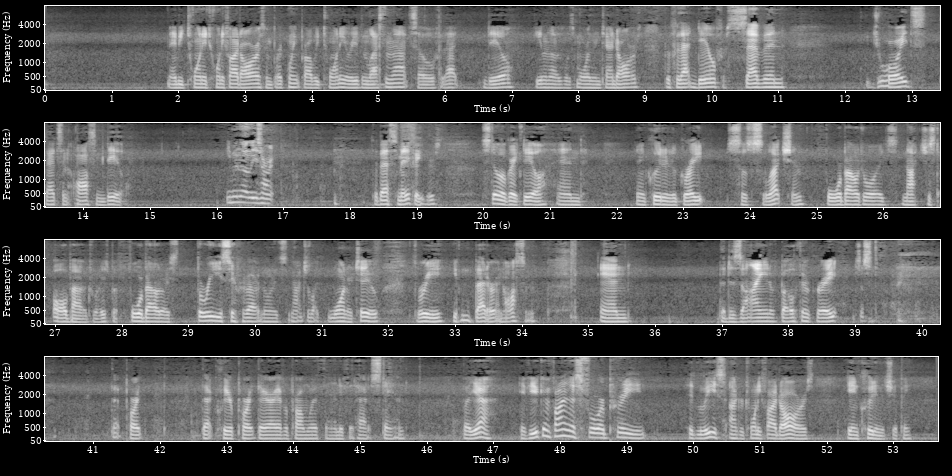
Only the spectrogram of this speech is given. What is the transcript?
maybe 20 $25 and Bricklink probably 20 or even less than that. So for that deal, even though it was more than $10, but for that deal for 7 droids, that's an awesome deal. Even though these aren't the best minifigures, still a great deal and it included a great selection four battle droids, not just all battle droids, but four battle droids three super battle droids, not just like one or two, three, even better and awesome. And the design of both are great. Just that part, that clear part there, I have a problem with, and if it had a stand. But yeah, if you can find this for pretty, at least under $25, including the shipping,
